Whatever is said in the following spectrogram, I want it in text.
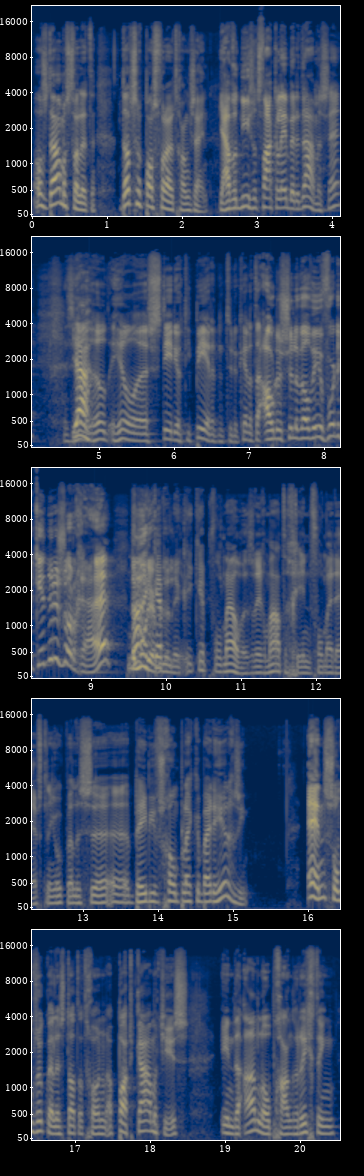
als damestoiletten. Dat zou pas vooruitgang zijn. Ja, want nu is dat vaak alleen bij de dames, hè? Dat is Ja. heel, heel, heel stereotyperend natuurlijk, hè? Dat de ouders zullen wel weer voor de kinderen zorgen, hè? De Nou, moeder ik heb, bedoel ik. Ik heb volgens mij al wel eens regelmatig in, volgens mij de Efteling ook wel eens eh, babyverschoonplekken bij de heren gezien. En soms ook wel eens dat het gewoon een apart kamertje is in de aanloopgang richting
